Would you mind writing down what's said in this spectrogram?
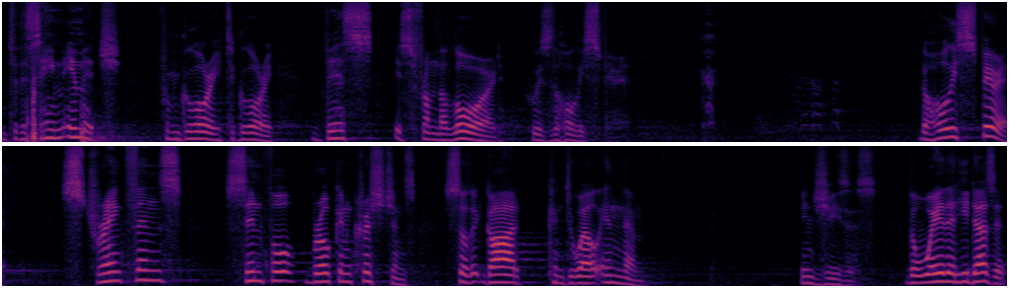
into the same image from glory to glory. This is from the Lord, who is the Holy Spirit. the Holy Spirit strengthens sinful, broken Christians so that God can dwell in them in Jesus. The way that He does it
